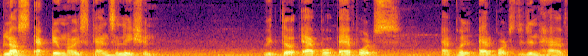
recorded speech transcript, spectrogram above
plus active noise cancellation with the Apple AirPods Apple AirPods didn't have.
